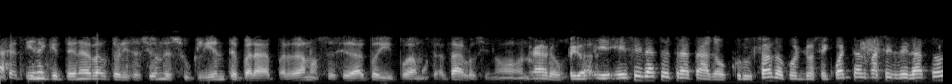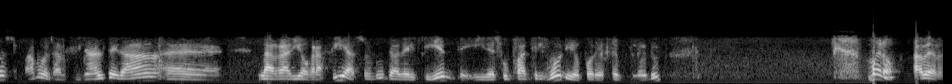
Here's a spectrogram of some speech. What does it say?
banca tiene que tener la autorización de su cliente para, para darnos ese dato y podamos tratarlo, si no... no claro, pero eh, ese dato tratado, cruzado con no sé cuántas bases de datos, vamos, al final te da eh, la radiografía absoluta del cliente y de su patrimonio, por ejemplo, ¿no? Bueno, a ver,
